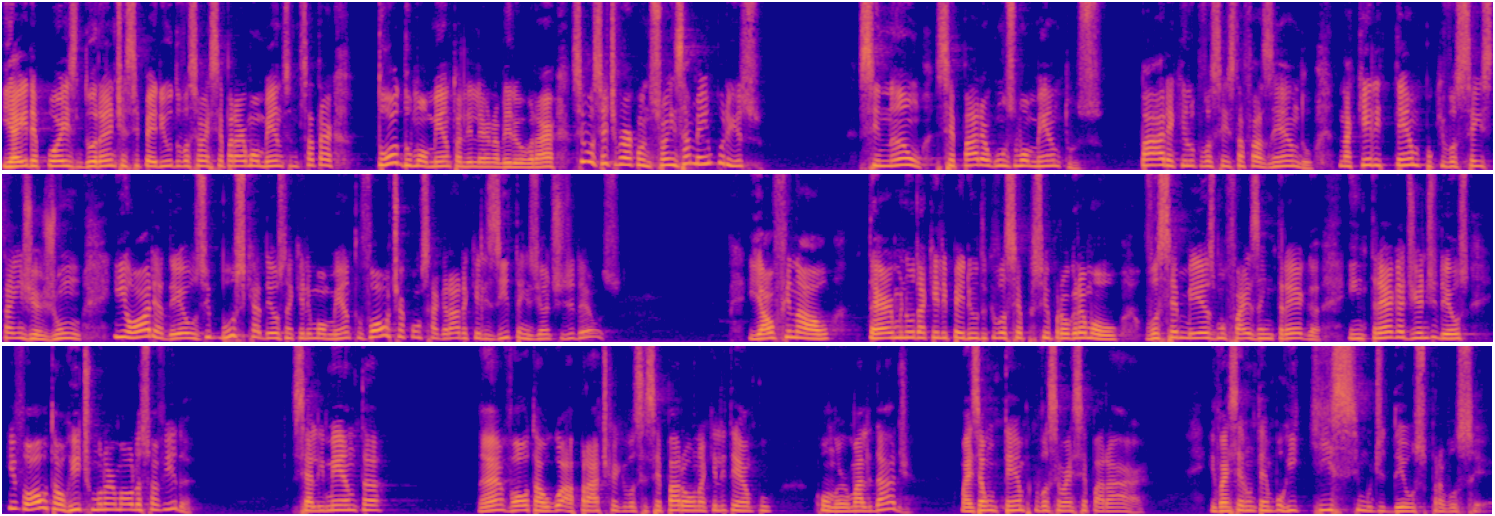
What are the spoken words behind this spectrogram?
E aí depois, durante esse período, você vai separar momentos, não precisa estar todo momento ali lendo a Bíblia orar. Se você tiver condições, amém por isso. Se não, separe alguns momentos. Pare aquilo que você está fazendo, naquele tempo que você está em jejum, e ore a Deus, e busque a Deus naquele momento, volte a consagrar aqueles itens diante de Deus. E ao final, término daquele período que você se programou, você mesmo faz a entrega, entrega diante de Deus e volta ao ritmo normal da sua vida. Se alimenta, né? volta à prática que você separou naquele tempo, com normalidade. Mas é um tempo que você vai separar. E vai ser um tempo riquíssimo de Deus para você.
